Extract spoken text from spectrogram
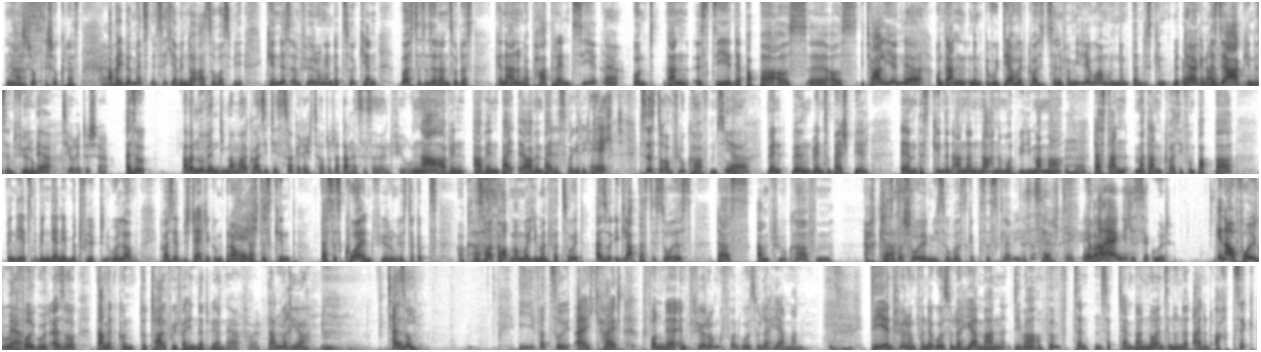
ja, Krass. ist schon, schon krass. Ja. Aber ich bin mir jetzt nicht sicher, wenn da auch sowas wie Kindesentführungen dazukehren, weißt das ist ja dann so, dass, keine Ahnung, ein Paar trennt sie Ja. und dann ist die, der Papa aus, äh, aus Italien Ja. und dann nimmt, will der halt quasi seine Familie heim und nimmt dann das Kind mit. Ja, genau. Das ist ja auch eine Kindesentführung. ja, theoretisch, ja. Also, Aber nur wenn die Mama quasi das Sorgerecht hat oder dann ist es eine Entführung. na, auch wenn, auch wenn, bei, auch wenn beides Sorgerecht hat. Echt? Das ist doch am Flughafen so. Ja. Wenn, wenn, wenn zum Beispiel ähm, das Kind einen anderen Nachnamen hat wie die Mama, Mhm. dass dann man dann quasi vom Papa, wenn die jetzt, wenn der nicht mitfliegt in Urlaub, quasi eine Bestätigung braucht, Echt? dass das Kind, dass es Chorentführung ist. Da gibt's, Oh, das hat, hat mir mal jemand verzeiht. Also ich glaube, dass das so ist, dass am Flughafen, Ach, krass. dass da schon irgendwie sowas gibt. Das ist, glaube ich. das ist heftig. Gut, ja, aber, aber- mal, eigentlich ist es ja gut. Genau, voll gut, Ja. voll gut. Also damit kann total viel verhindert werden. Ja, voll. Dann, Maria. Also, ich verzeihe euch heute von der Entführung von Ursula Herrmann. Die Entführung von der Ursula Herrmann, die war am 15. September 1981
